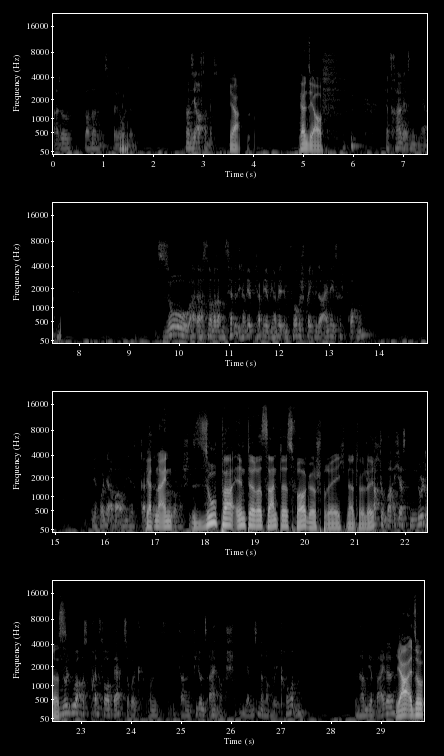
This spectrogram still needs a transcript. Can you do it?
Also London ist völliger Ja. Unsinn. Hören Sie auf damit. Ja. Hören Sie auf. Ich ertrage es nicht mehr. So, ha- hast du noch was auf dem Zettel? Ich hab hier, ich hab mir, wir haben ja im Vorgespräch wieder einiges gesprochen. Wir wollen ja aber auch nicht das ganze Wir hatten ein super interessantes Vorgespräch De natürlich. facto war ich erst 0, Das- 0 Uhr aus Prenzlauer Berg zurück und dann fiel uns ein, auf, wir müssen dann noch recorden. Dann haben wir beide, Ja, also,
